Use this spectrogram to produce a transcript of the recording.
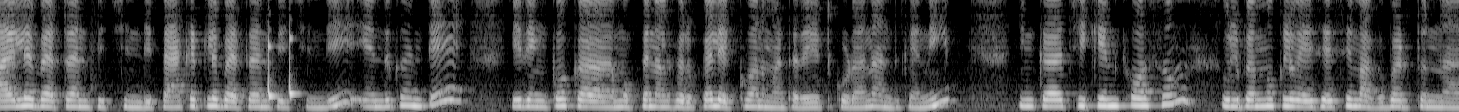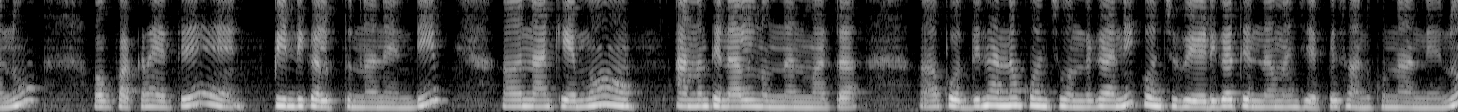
ఆయిలే బెటర్ అనిపించింది ప్యాకెట్లే బెటర్ అనిపించింది. ఎందుకంటే ఇది ఇంకొక ముప్పై నలభై రూపాయలు ఎక్కువ అనమాట రేట్ కూడా అందుకని. ఇంకా చికెన్ కోసం ఉల్లిపాయ ముక్కలు వేసేసి మగ్గబెడుతున్నాను. ఒక పక్కన అయితే పిండి కలుపుతున్నానండి. నాకేమో అన్నం తినాలని ఉందన్నమాట. పొద్దున అన్నం కొంచెం ఉంది కానీ కొంచెం వేడిగా తిందామని చెప్పేసి అనుకున్నాను నేను.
